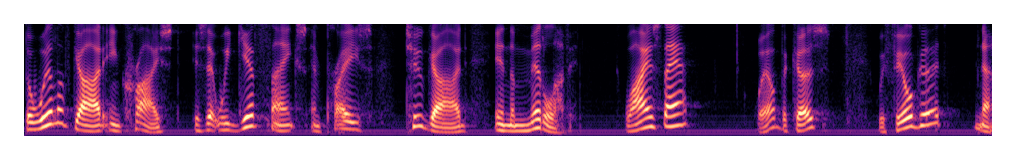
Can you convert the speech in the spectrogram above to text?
The will of God in Christ is that we give thanks and praise to God in the middle of it. Why is that? Well, because we feel good? No.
